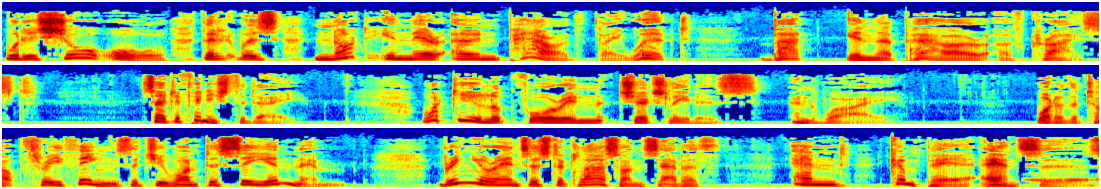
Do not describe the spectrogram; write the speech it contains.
would assure all that it was not in their own power that they worked, but in the power of Christ. So to finish the day, what do you look for in church leaders and why? What are the top three things that you want to see in them? Bring your answers to class on Sabbath and compare answers.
